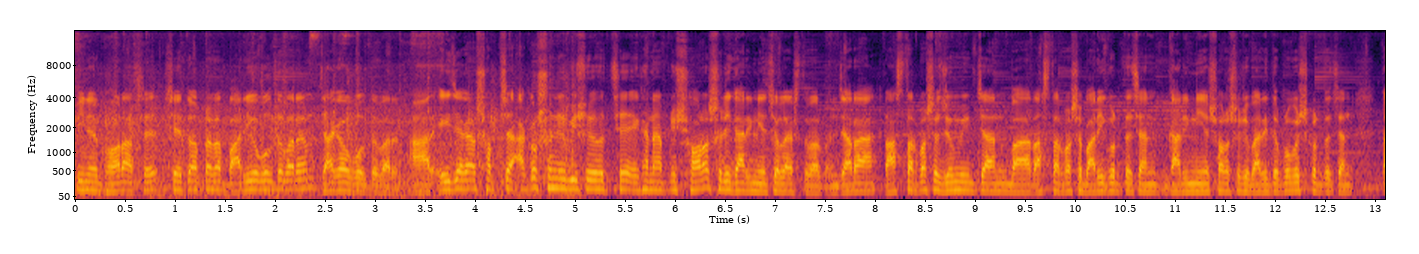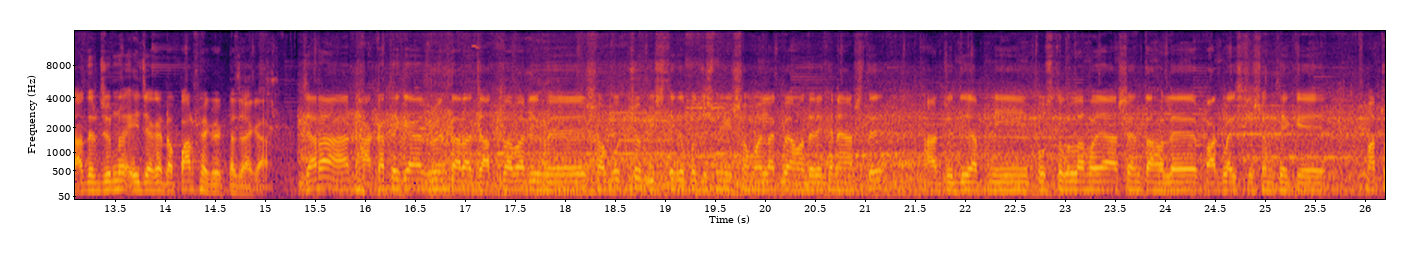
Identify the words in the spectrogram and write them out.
টিনের ঘর আছে, সেহেতু আপনারা বাড়িও বলতে পারেন, জায়গাও বলতে পারেন। আর এই জায়গার সবচেয়ে আকর্ষণীয় বিষয় হচ্ছে, এখানে আপনি সরাসরি গাড়ি নিয়ে চলে আসতে পারবেন। যারা রাস্তার পাশে জমি চান বা রাস্তার পাশে বাড়ি করতে চান, গাড়ি নিয়ে সরাসরি বাড়িতে প্রবেশ করতে চান, তাদের জন্য এই জায়গাটা পারফেক্ট একটা জায়গা। যারা ঢাকা থেকে আসবেন, তারা যাত্রাবাড়ি হয়ে সর্বোচ্চ বিশ থেকে পঁচিশ মিনিট সময় লাগবে আমাদের এখানে আসতে। আর যদি আপনি পোস্তগোলা হয়ে আসেন, তাহলে পাগলা স্টেশন থেকে মাত্র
